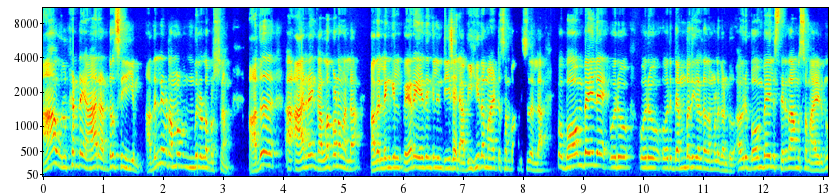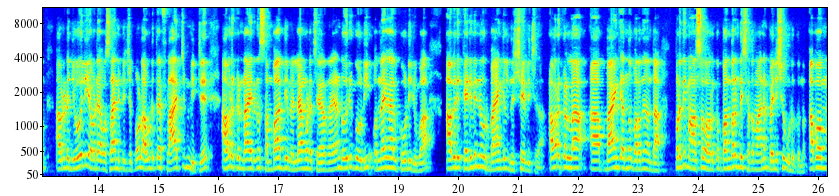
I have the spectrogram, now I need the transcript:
ആ ഉത്കണ്ഠ ആര് അഡ്രസ്സ് ചെയ്യും? അതല്ലേ ഇവിടെ നമ്മുടെ മുമ്പിലുള്ള പ്രശ്നം. അത് ആരുടെയും കള്ളപ്പണമല്ല. അതല്ലെങ്കിൽ വേറെ ഏതെങ്കിലും രീതിയിൽ അവിഹിതമായിട്ട് സമ്പാദിച്ചതല്ല. ഇപ്പൊ ബോംബെയിലെ ഒരു ഒരു ഒരു ദമ്പതികളുടെ നമ്മൾ കണ്ടു. അവർ ബോംബെയിൽ സ്ഥിരതാമസമായിരുന്നു. അവരുടെ ജോലി അവിടെ അവസാനിപ്പിച്ചപ്പോൾ അവിടുത്തെ ഫ്ളാറ്റും വിറ്റ് അവർക്കുണ്ടായിരുന്ന സമ്പാദ്യം എല്ലാം കൂടെ ചേർന്ന് ഏതാണ്ട് ഒരു കോടി ഒന്നേകാൽ കോടി രൂപ അവർ കരുവന്നൂർ ബാങ്കിൽ നിക്ഷേപിച്ചതാണ് അവർക്കുള്ള ആ ബാങ്ക് എന്ന് പറഞ്ഞത് എന്താ? പ്രതിമാസം അവർക്ക് പന്ത്രണ്ട് ശതമാനം പലിശ കൊടുക്കുന്നു. അപ്പം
